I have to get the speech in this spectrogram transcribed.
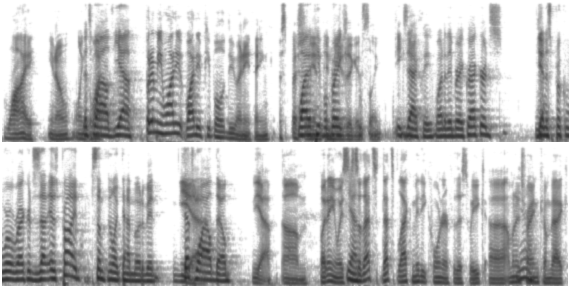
why you know like that's why- wild yeah But I mean, why do why do people do anything, especially Why do in- people in, break- music? It's like Exactly. Why do they break records? Yeah. Guinness Book of World Records is that it was probably something like that motivated. That's wild though. yeah. Um. But anyways, Yeah. so that's that's Black MIDI corner for this week. Uh, I'm gonna try and come back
